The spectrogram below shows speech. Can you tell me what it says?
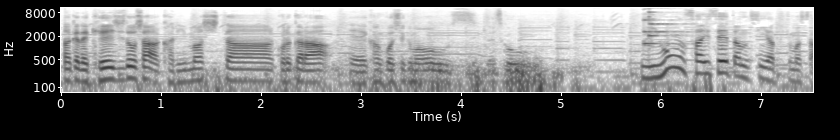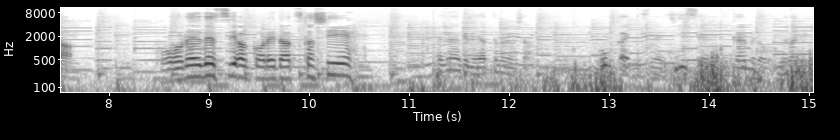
わけで軽自動車借りました。これから、えー、観光していきます。レッツゴー日本最西端の地にやってきました。これですよこれ懐かしい。というわけでやってまいりました。今回ですね人生2回目の与那国島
